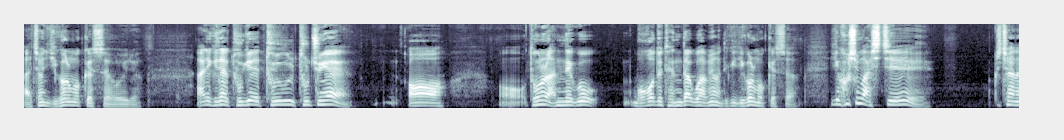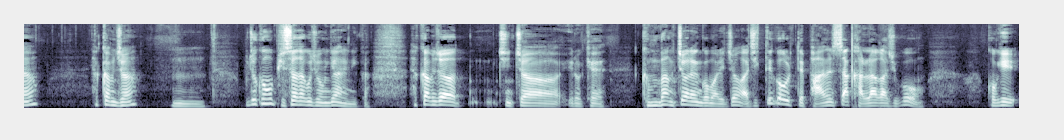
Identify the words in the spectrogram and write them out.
아, 전 이걸 먹겠어요, 오히려. 아니, 그냥 두 개, 둘, 둘 중에 어, 어, 돈을 안 내고 먹어도 된다고 하면 이걸 먹겠어요. 이게 훨씬 맛있지. 그렇지 않아요? 핵감자? 음, 무조건 뭐 비싸다고 좋은 게 아니니까. 핵감자 진짜 이렇게 금방 쪄낸 거 말이죠. 아직 뜨거울 때 반을 싹 갈라가지고 거기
